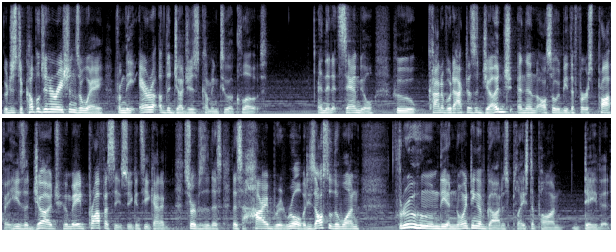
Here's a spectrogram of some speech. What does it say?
They're just a couple generations away from the era of the judges coming to a close. And then it's Samuel who kind of would act as a judge and then also would be the first prophet. He's a judge who made prophecies. So you can see kind of serves as this, this hybrid role, but he's also the one through whom the anointing of God is placed upon David,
